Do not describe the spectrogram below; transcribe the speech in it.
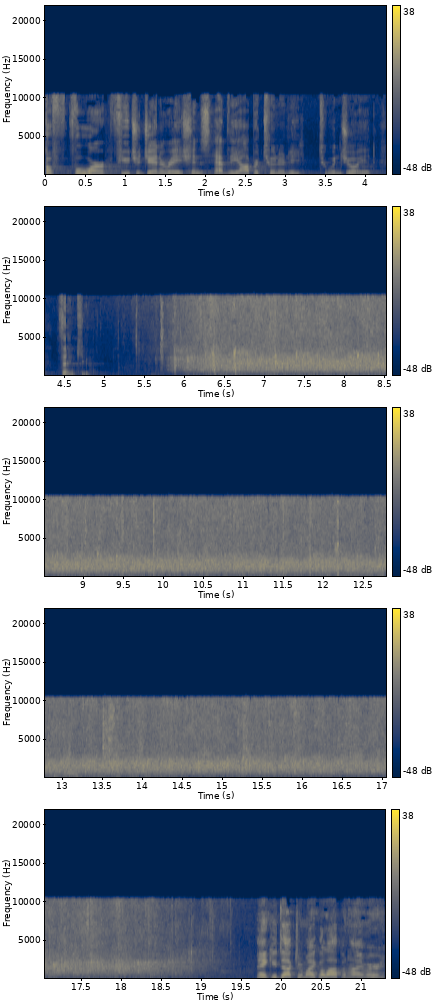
before future generations have the opportunity to enjoy it. Thank you. Thank you, Dr. Michael Oppenheimer.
